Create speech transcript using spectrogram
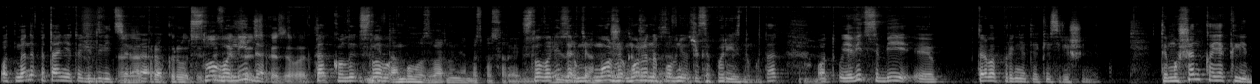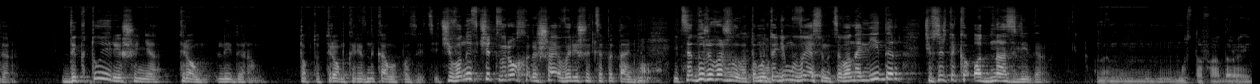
От мене питання тоді дивіться. Вона е, про слово лідер, сказала, так, так? коли Ні, слово там було звернення безпосередньо. Слово лідер затягнуто може, може наповнюватися по-різному. Так? От уявіть собі, е, треба прийняти якесь рішення. Тимошенко як лідер диктує рішення трьом лідерам, тобто трьом керівникам опозиції. Чи вони вчетверох рішає, вирішують це питання? І це дуже важливо. Тому тоді ми вияснимо, це вона лідер, чи все ж таки одна з лідерів. Мустафа, дорогий,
